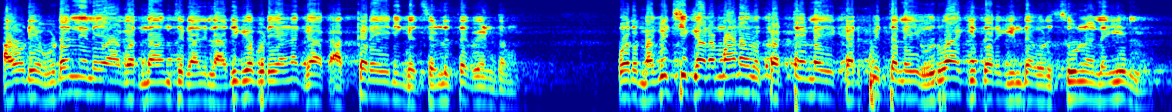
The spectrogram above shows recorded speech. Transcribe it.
அவருடைய உடல்நிலையாக இருந்தாலும் சரி அதில் அதிகப்படியான க- அக்கறையை நீங்கள் செலுத்த வேண்டும். ஒரு மகிழ்ச்சிகரமான ஒரு கட்டளை கற்பித்தலை உருவாக்கி தருகின்ற ஒரு சூழ்நிலையில்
